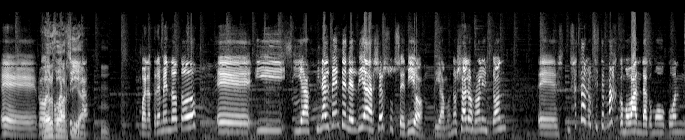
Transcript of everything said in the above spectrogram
eh, Rodolfo, García. Mm. Bueno, tremendo todo. Eh, y, finalmente en el día de ayer sucedió, digamos, ¿no? Ya los Rolling Stones eh, ya no existen más como banda, como con,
